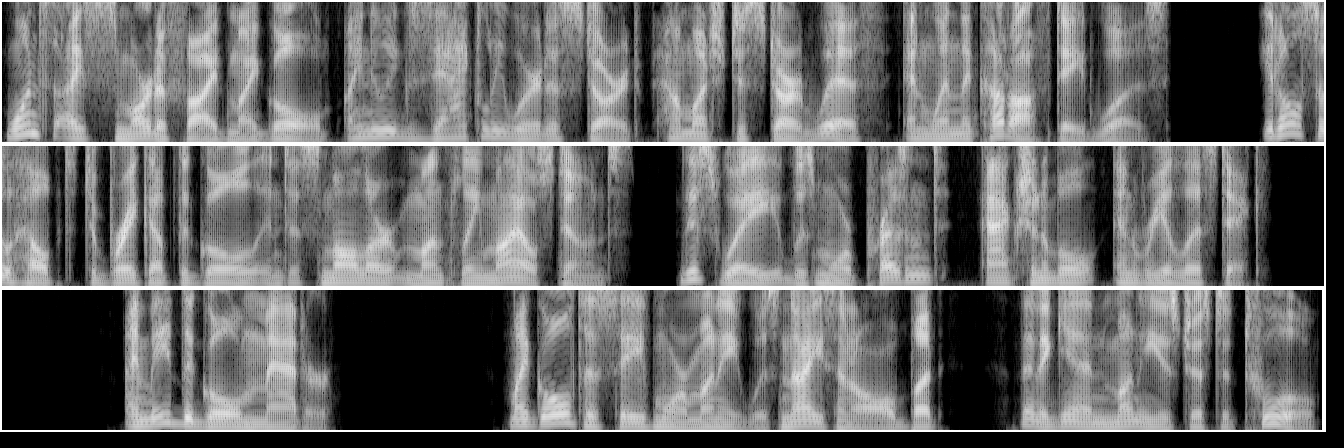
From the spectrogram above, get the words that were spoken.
Once I smartified my goal, I knew exactly where to start, how much to start with, and when the cutoff date was. It also helped to break up the goal into smaller monthly milestones. This way, it was more present, actionable, and realistic. I made the goal matter. My goal to save more money was nice and all, but then again, money is just a tool.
